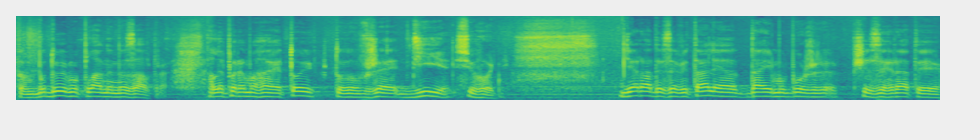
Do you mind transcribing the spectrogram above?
там, будуємо плани на завтра, але перемагає той, хто вже діє сьогодні. Я радий за Віталія, дай йому Боже ще зіграти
